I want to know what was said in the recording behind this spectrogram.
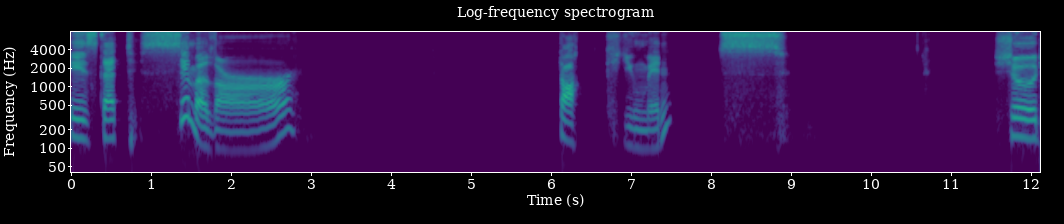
is that similar documents should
